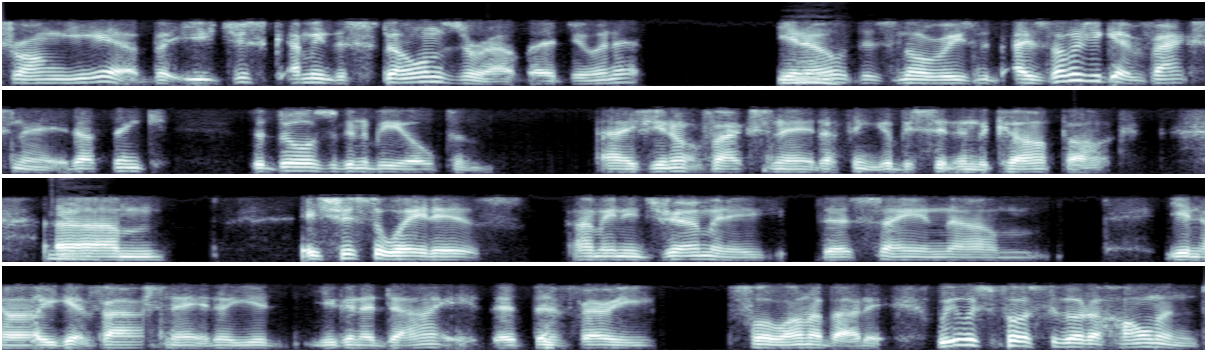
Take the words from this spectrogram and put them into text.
strong year. But you just, I mean, the Stones are out there doing it. You know, there's no reason. As long as you get vaccinated, I think the doors are going to be open. Uh, if you're not vaccinated, I think you'll be sitting in the car park. Yeah. Um, it's just the way it is. I mean, in Germany, they're saying, um, you know, you get vaccinated or you, you're going to die. They're, they're very full on about it. We were supposed to go to Holland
